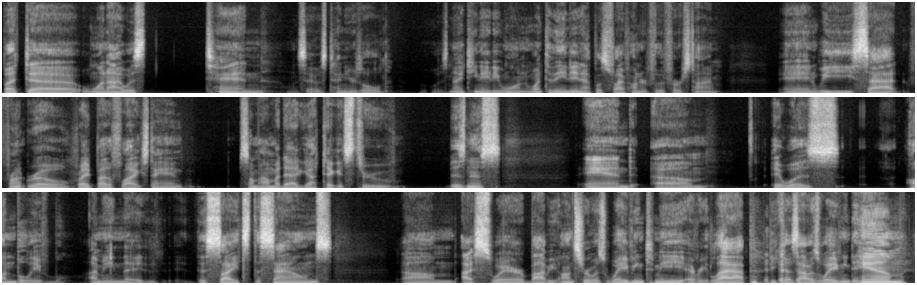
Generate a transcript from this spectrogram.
but uh, when I was 10, I'd say I was 10 years old. It was 1981. Went to the Indianapolis 500 for the first time. And we sat front row right by the flag stand. Somehow my dad got tickets through business. And um, it was unbelievable. I mean, the, the sights, the sounds. Um, I swear Bobby Unser was waving to me every lap because I was waving to him.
